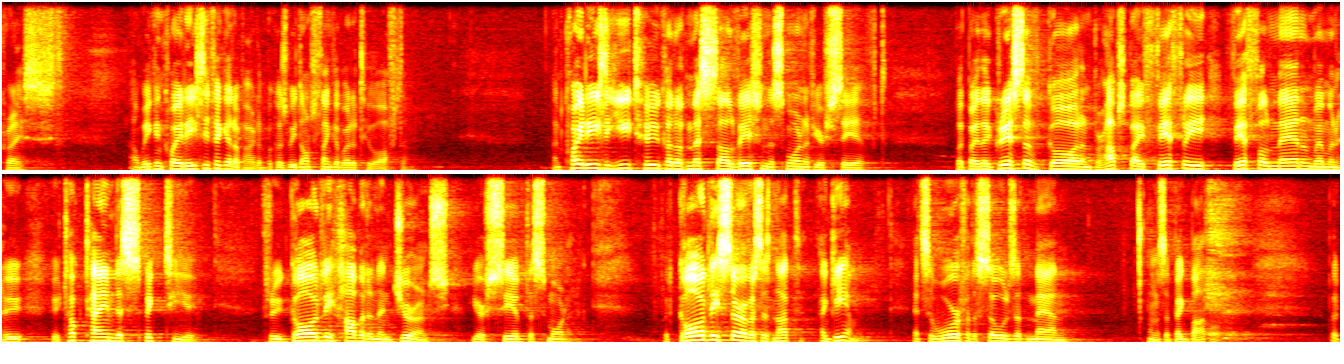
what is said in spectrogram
Christ. And we can quite easily forget about it because we don't think about it too often. And quite easily, you too could have missed salvation this morning if you're saved. But by the grace of God, and perhaps by faithfully, faithful men and women who, who took time to speak to you, through godly habit and endurance, you're saved this morning. But godly service is not a game, it's a war for the souls of men, and it's a big battle. But,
